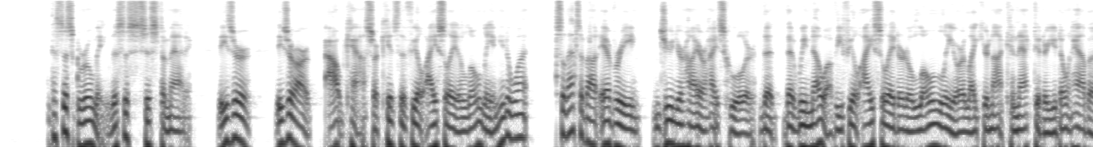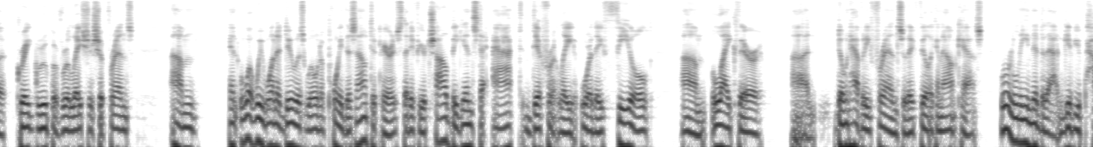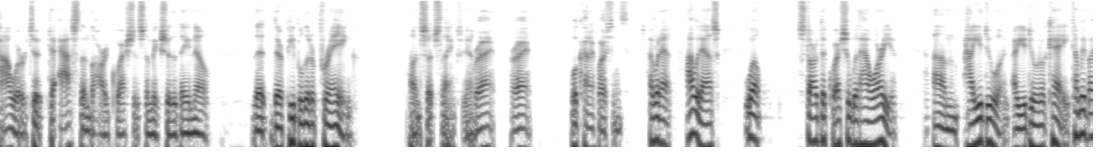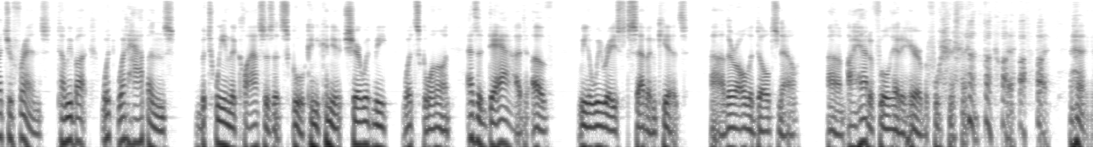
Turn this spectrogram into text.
This is grooming. This is systematic. These are these are our outcasts, our kids that feel isolated and lonely. And you know what? So that's about every junior high or high schooler that that we know of. You feel isolated or lonely, or like you're not connected, or you don't have a great group of relationship friends. Um, and what we want to do is we want to point this out to parents that if your child begins to act differently, or they feel um, like they're uh, don't have any friends, or they feel like an outcast, we want to lean into that and give you power to to ask them the hard questions to make sure that they know that there are people that are preying on such things. Yeah. Right, right. What kind of questions? I would a- I would ask, well, start the question with how are you? Um, how you doing? Are you doing okay? Tell me about your friends. Tell me about what what happens between the classes at school. Can you can you share with me what's going on? As a dad of you know we raised seven kids. Uh, they're all adults now. Um, I had a full head of hair before, but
